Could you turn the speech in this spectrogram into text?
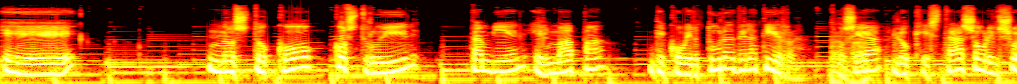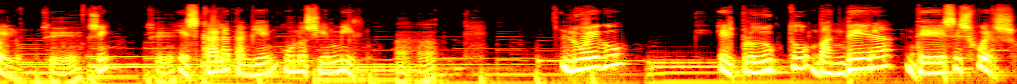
Eh, nos tocó construir también el mapa de coberturas de la tierra, Ajá. o sea, lo que está sobre el suelo, Sí, ¿sí? sí. Escala también unos 100 mil. Luego, el producto bandera de ese esfuerzo,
